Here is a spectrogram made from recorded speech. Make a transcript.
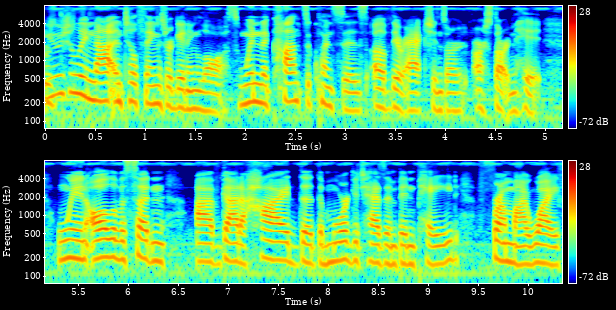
Usually not until things are getting lost, when the consequences of their actions are, are starting to hit. When all of a sudden I've got to hide that the mortgage hasn't been paid from my wife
